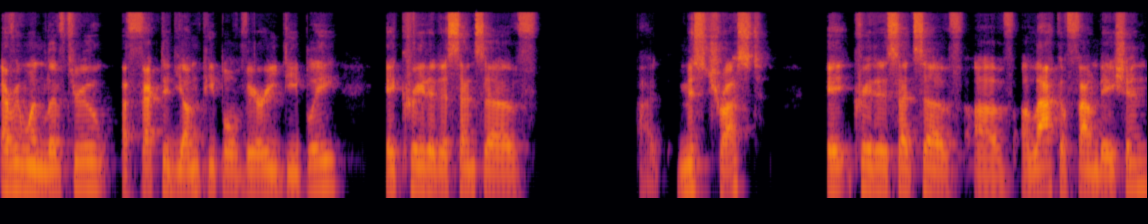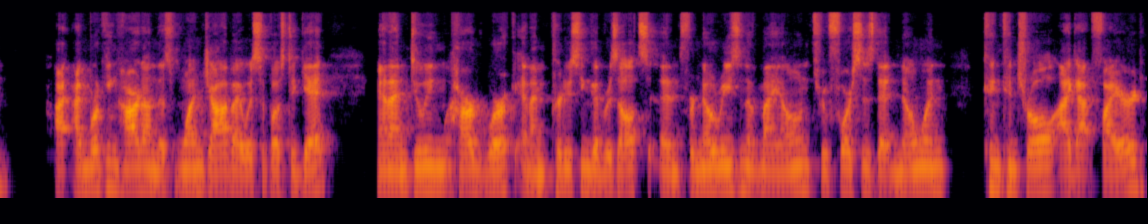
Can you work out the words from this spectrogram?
everyone lived through affected young people very deeply. It created a sense of uh, mistrust. It created a sense of of a lack of foundation. I, I'm working hard on this one job I was supposed to get, and I'm doing hard work and I'm producing good results. And for no reason of my own, through forces that no one can control, I got fired.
